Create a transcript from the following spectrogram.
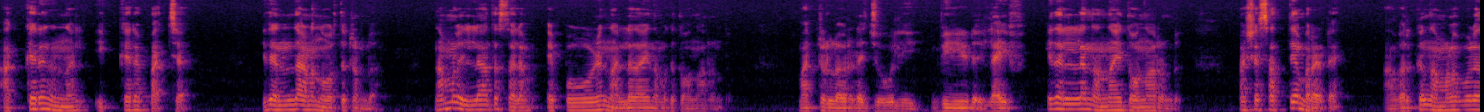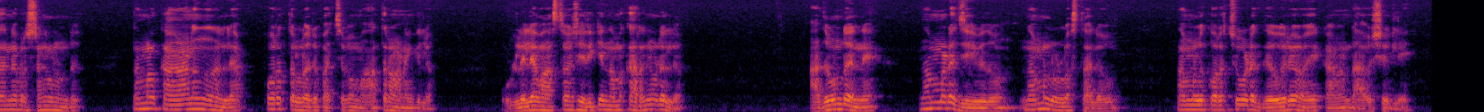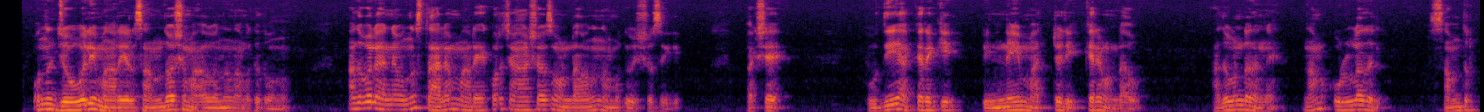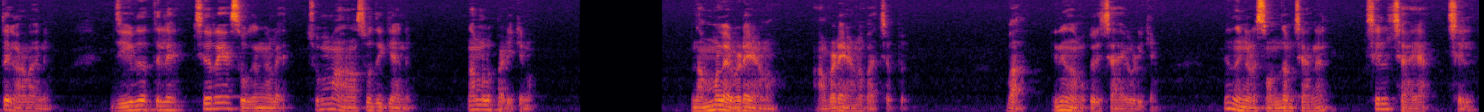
അക്കരെ നിന്നാൽ ഇക്കരെ പച്ച. ഇതെന്താണെന്ന് ഓർത്തിട്ടുണ്ടോ? നമ്മളില്ലാത്ത സ്ഥലം എപ്പോഴും നല്ലതായി നമുക്ക് തോന്നാറുണ്ട്. മറ്റുള്ളവരുടെ ജോലി, വീട്, ലൈഫ് ഇതെല്ലാം നന്നായി തോന്നാറുണ്ട്. പക്ഷെ സത്യം പറയട്ടെ, അവർക്കും നമ്മളെ പോലെ തന്നെ പ്രശ്നങ്ങളുണ്ട്. നമ്മൾ കാണുന്നതല്ല പുറത്തുള്ള ഒരു പച്ചപ്പ് മാത്രമാണെങ്കിലോ? ഉള്ളിലെ വാസ്തവം ശരിക്കും നമുക്ക് അറിഞ്ഞൂടല്ലോ. അതുകൊണ്ട് തന്നെ നമ്മുടെ ജീവിതവും നമ്മളുള്ള സ്ഥലവും നമ്മൾ കുറച്ചുകൂടെ ഗൗരവമായി കാണേണ്ട ആവശ്യമില്ലേ? ഒന്ന് ജോലി മാറിയാൽ സന്തോഷമാകുമെന്ന് നമുക്ക് തോന്നും. അതുപോലെ തന്നെ ഒന്ന് സ്ഥലം മാറിയാൽ കുറച്ച് ആശ്വാസം ഉണ്ടാവുമെന്ന് നമുക്ക് വിശ്വസിക്കും. പക്ഷേ പുതിയ അക്കരയ്ക്ക് പിന്നെയും മറ്റൊരു ഇക്കര ഉണ്ടാവും. അതുകൊണ്ട് തന്നെ നമുക്കുള്ളതിൽ സംതൃപ്തി കാണാനും ജീവിതത്തിലെ ചെറിയ സുഖങ്ങളെ ചുമ്മാ ആസ്വദിക്കാനും നമ്മൾ പഠിക്കണം. നമ്മൾ എവിടെയാണോ അവിടെയാണ് പച്ചപ്പ്. വാ ഇനി നമുക്കൊരു ചായ കുടിക്കാം. ഇത് നിങ്ങളുടെ സ്വന്തം ചാനൽ ചിൽ ചായ ചിൽ.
